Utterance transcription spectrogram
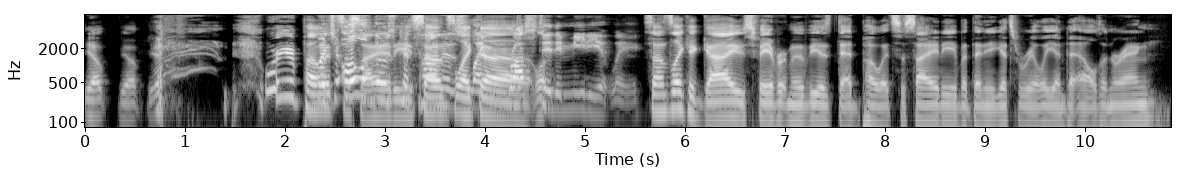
Yep, yep, yep. Warrior Poet Which all of those Society sounds like, like, a rusted immediately. sounds like a guy whose favorite movie is Dead Poet Society, but then he gets really into Elden Ring.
